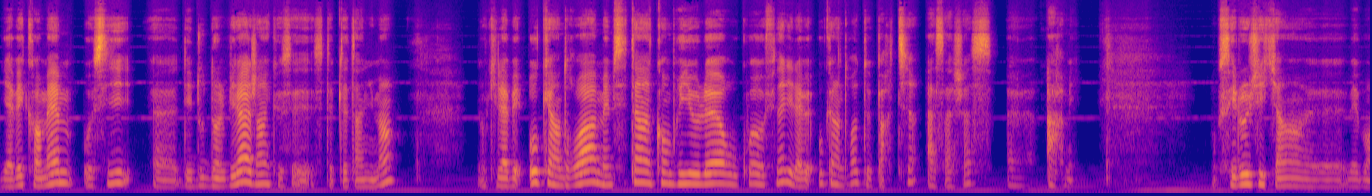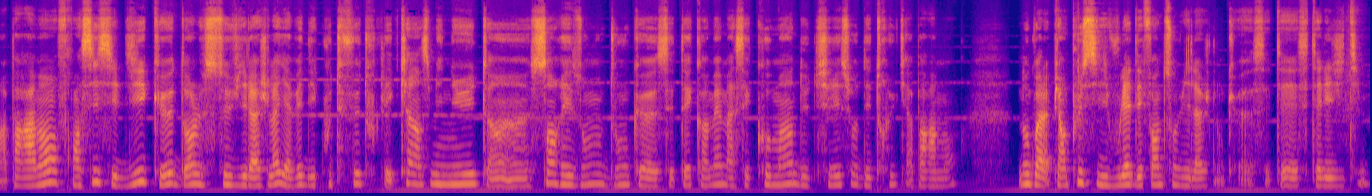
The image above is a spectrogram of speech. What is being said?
il y avait quand même aussi euh, des doutes dans le village, hein, que c'était peut-être un humain. Donc il avait aucun droit, même si c'était un cambrioleur ou quoi, au final, il avait aucun droit de partir à sa chasse euh, armée. Donc c'est logique, hein. Euh, mais bon, apparemment, Francis, il dit que dans ce village-là, il y avait des coups de feu toutes les 15 minutes, hein, sans raison, donc euh, c'était quand même assez commun de tirer sur des trucs, apparemment. Donc voilà, puis en plus, il voulait défendre son village, donc euh, c'était c'était légitime.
